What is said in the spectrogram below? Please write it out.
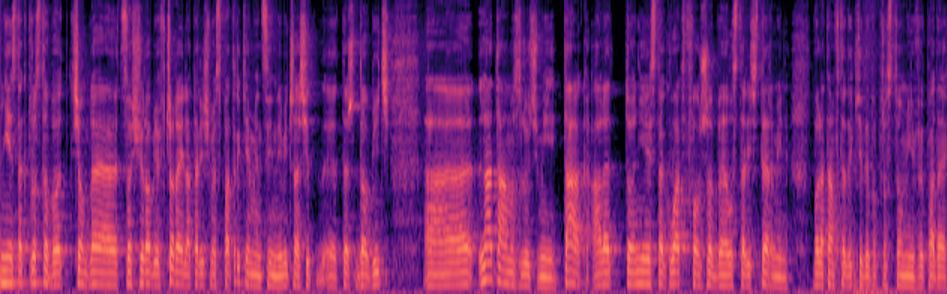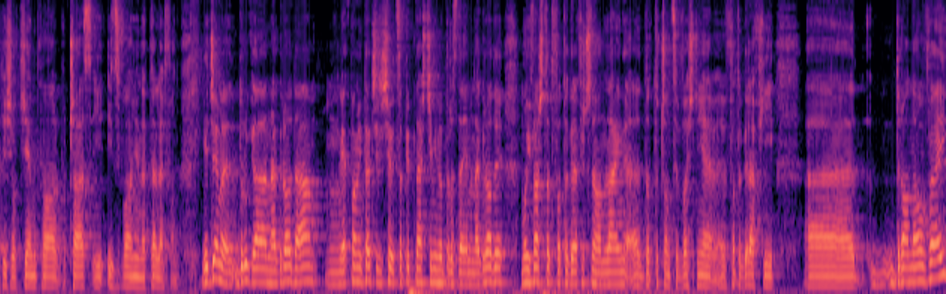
Nie jest tak prosto, bo ciągle coś robię. Wczoraj lataliśmy z Patrykiem między innymi, trzeba się e, też dobić. E, Latam z ludźmi, tak, ale to nie jest tak łatwo, żeby ustalić termin, bo latam wtedy, kiedy po prostu mi wypada jakieś okienko albo czas i, i dzwonię na telefon. Jedziemy, druga nagroda. Mm, Jak pamiętacie, dzisiaj co 15 minut rozdajemy nagrody. Mój warsztat fotograficzny online e, dotyczący właśnie fotografii e, dronowej.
